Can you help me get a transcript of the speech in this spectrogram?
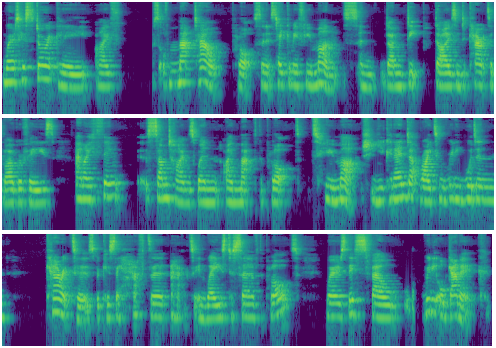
Whereas historically, I've sort of mapped out plots and it's taken me a few months and done deep dives into character biographies. And I think sometimes when I map the plot too much, you can end up writing really wooden characters because they have to act in ways to serve the plot. Whereas this felt really organic.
